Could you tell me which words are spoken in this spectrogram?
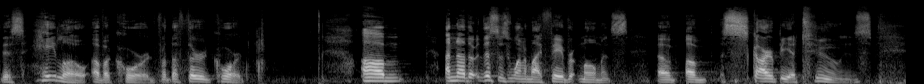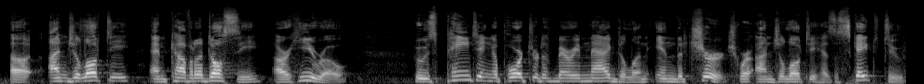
this halo of a chord for the third chord. Um, another, this is one of my favorite moments of, of Scarpia tunes. Uh, Angelotti and Cavaradossi, our hero, who's painting a portrait of Mary Magdalene in the church where Angelotti has escaped to.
